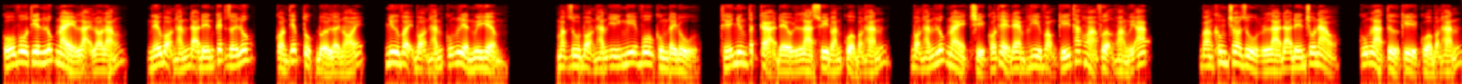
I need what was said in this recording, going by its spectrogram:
cố vô thiên lúc này lại lo lắng, nếu bọn hắn đã đến kết giới lúc, còn tiếp tục đổi lời nói, như vậy bọn hắn cũng liền nguy hiểm. Mặc dù bọn hắn ý nghĩ vô cùng đầy đủ, thế nhưng tất cả đều là suy đoán của bọn hắn bọn hắn lúc này chỉ có thể đem hy vọng ký thác hỏa phượng hoàng huy áp. Bằng không cho dù là đã đến chỗ nào, cũng là tử kỳ của bọn hắn,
